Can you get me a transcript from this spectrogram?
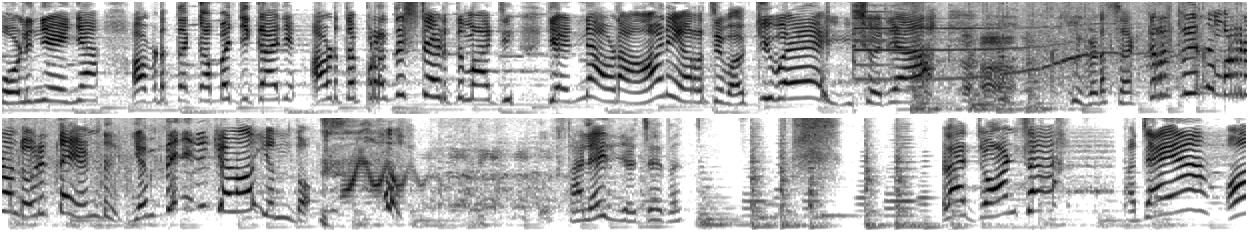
പൊളിഞ്ഞു കഴിഞ്ഞാൽ അവിടുത്തെ കമ്മിറ്റിക്കാര് അവിടുത്തെ പ്രതിഷ്ഠ എടുത്ത് മാറ്റി എന്നെ അവിടെ ആണി അറച്ച് വയ്ക്കുവേ ഈശ്വരാ. ഇവിടെ സെക്രട്ടറി എന്ന് പറഞ്ഞോണ്ട് ഒരുത്തയുണ്ട്. എന്തിനിരിക്കണോ എന്തോ? തലേ ചോദിച്ചത് ഓ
